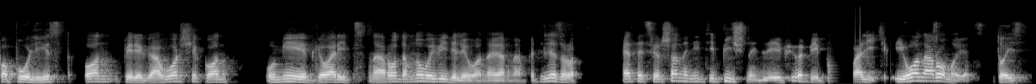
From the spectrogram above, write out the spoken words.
популист, он переговорщик, он умеет говорить с народом, ну, вы видели его, наверное, по телевизору, это совершенно нетипичный для Эфиопии политик. И он аромовец, то есть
